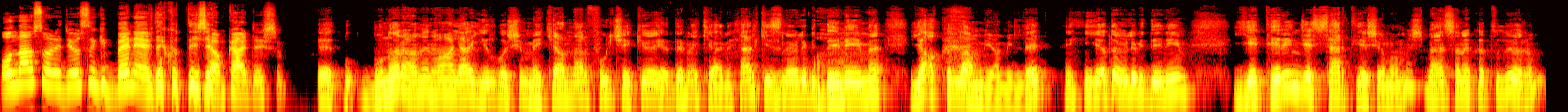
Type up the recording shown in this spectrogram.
Ondan sonra diyorsun ki ben evde kutlayacağım kardeşim. Evet bu- buna rağmen hala yılbaşı mekanlar full çekiyor ya demek yani herkesin öyle bir deneyime ya akıllanmıyor millet ya da öyle bir deneyim yeterince sert yaşamamış. Ben sana katılıyorum.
